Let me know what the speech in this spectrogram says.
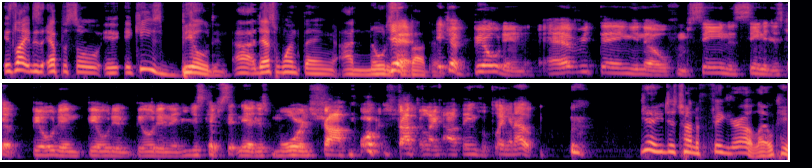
it's like this episode. It, it keeps building. Uh, that's one thing I noticed Yeah, about that. it kept building. Everything, you know, from scene to scene, it just kept building, building, building, and you just kept sitting there just more in shock, more in shock at like how things were playing out. yeah, you're just trying to figure out, like, okay,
